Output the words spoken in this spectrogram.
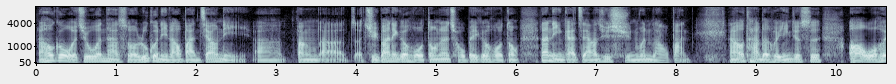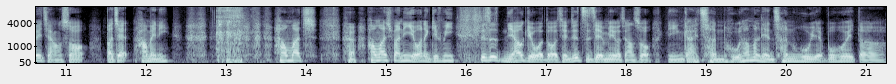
然后过我就问他说，如果你老板叫你啊、帮啊、举办一个活动，那筹备一个活动，那你应该怎样去询问老板？然后他的回应就是，哦，我会讲说，budget how many？How much? How much money you want to give me？就是你要给我多少钱，就直接没有讲说你应该称呼，他们连称呼也不会的。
